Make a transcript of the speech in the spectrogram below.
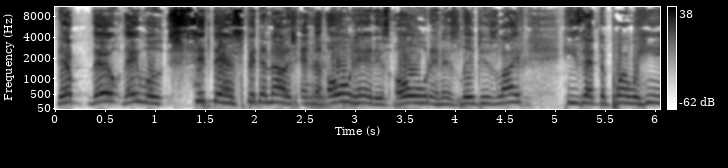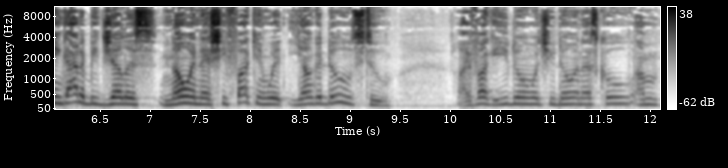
They they they will sit there and spit the knowledge. And the old head is old and has lived his life. He's at the point where he ain't got to be jealous, knowing that she fucking with younger dudes too. Like fuck it, you doing what you doing? That's cool. I'm,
